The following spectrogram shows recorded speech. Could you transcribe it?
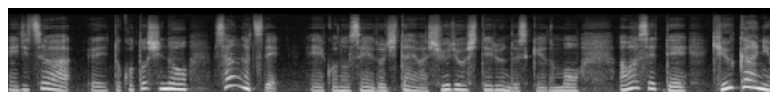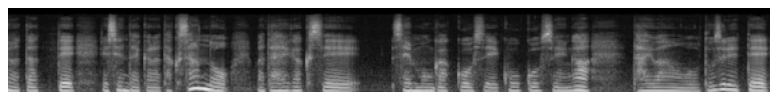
えー、実は、えーと、今年の3月で、えー、この制度自体は終了しているんですけれども合わせて9回にわたって、えー、仙台からたくさんの、まあ、大学生専門学校生高校生が台湾を訪れて、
